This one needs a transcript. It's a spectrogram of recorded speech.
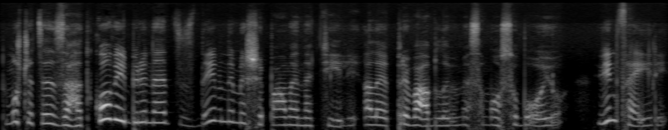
тому що це загадковий брюнет з дивними шипами на тілі, але привабливими само собою. Він фейрі.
